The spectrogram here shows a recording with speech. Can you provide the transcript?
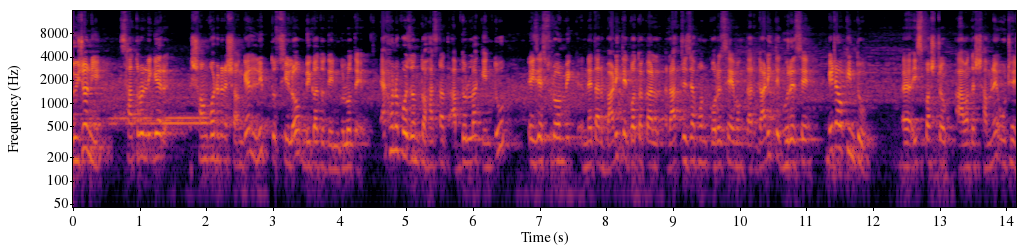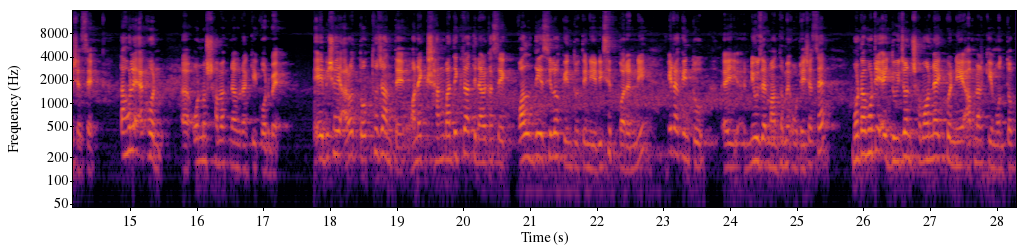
দুইজনই ছাত্রলীগের সংগঠনের সঙ্গে লিপ্ত ছিল বিগত দিনগুলোতে। এখনও পর্যন্ত হাসনাত আবদুল্লাহ কিন্তু এই যে শ্রমিক নেতার বাড়িতে গতকাল রাত্রি যাপন করেছে এবং তার গাড়িতে ঘুরেছে, এটাও কিন্তু স্পষ্ট আমাদের সামনে উঠে এসেছে। তাহলে এখন অন্য সমন্বয়করা কি করবে? এই বিষয়ে আরও তথ্য জানতে অনেক সাংবাদিকরা তিনার কাছে কল দিয়েছিল কিন্তু তিনি রিসিভ করেননি। এটা কিন্তু এই নিউজের মাধ্যমে উঠে এসেছে। মোটামুটি এই দুইজন সমন্বয়ক নিয়ে আপনার কি মন্তব্য?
